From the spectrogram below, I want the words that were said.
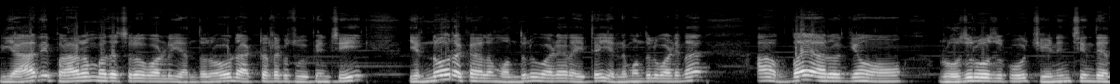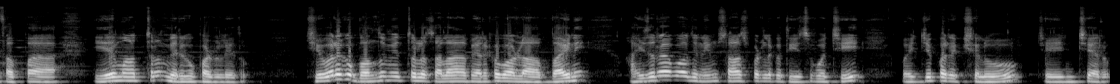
వ్యాధి ప్రారంభ దశలో వాళ్ళు ఎందరో డాక్టర్లకు చూపించి ఎన్నో రకాల మందులు వాడారు. అయితే ఎన్ని మందులు వాడినా ఆ అబ్బాయి ఆరోగ్యం రోజు రోజుకు క్షీణించిందే తప్ప ఏమాత్రం మెరుగుపడలేదు. చివరకు బంధుమిత్రుల సలహా మేరకు వాళ్ళు ఆ అబ్బాయిని హైదరాబాదు నిమ్స్ హాస్పిటల్కు తీసుకొచ్చి వైద్య పరీక్షలు చేయించారు.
